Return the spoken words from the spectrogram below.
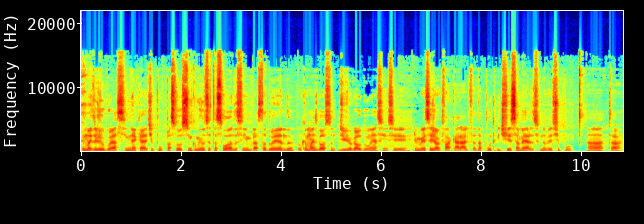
Mas o jogo é assim, né, cara? Tipo, passou cinco minutos, você tá suando, assim, o braço tá doendo. O que eu mais gosto de jogar o Doom é assim, se... Primeiro você joga e fala, caralho, filho da puta, que difícil essa merda. A segunda vez, tipo, ah, tá.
